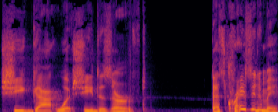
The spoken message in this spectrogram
she got what she deserved. That's crazy to me.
